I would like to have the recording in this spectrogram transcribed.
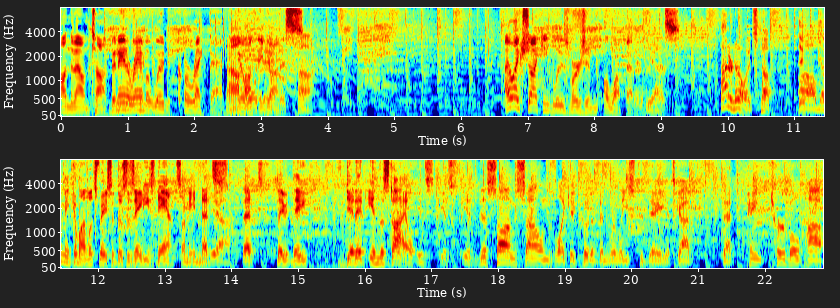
on the mountaintop. Bananarama would correct that and go Uh-huh. with a goddess. Huh. I like Shocking Blue's version a lot better than Yeah. this. I don't know. It's tough. Um, I mean, come on, let's face it. This is '80s dance. I mean, that's Yeah. that's they they did it in the style. It's it's it, this song sounds like it could have been released today. It's got that pink turbo pop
